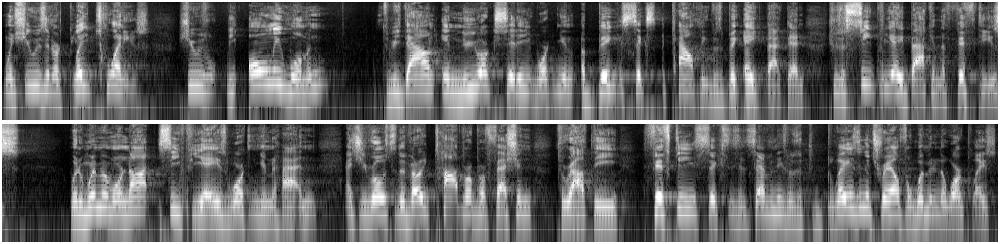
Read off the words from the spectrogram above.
when she was in her late 20s, she was the only woman to be down in New York City working in a big six accounting. It was big eight back then. She was a CPA back in the 50s when women were not CPAs working in Manhattan, and she rose to the very top of her profession throughout the 50s, 60s, and 70s was blazing a trail for women in the workplace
